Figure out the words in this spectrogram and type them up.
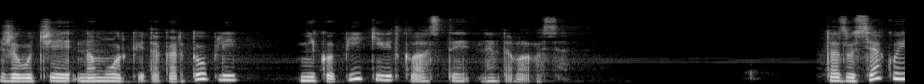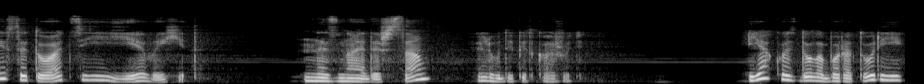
живучи на моркві та картоплі ні копійки відкласти не вдавалося. Та з усякої ситуації є вихід. Не знайдеш сам, люди підкажуть. Якось до лабораторії,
